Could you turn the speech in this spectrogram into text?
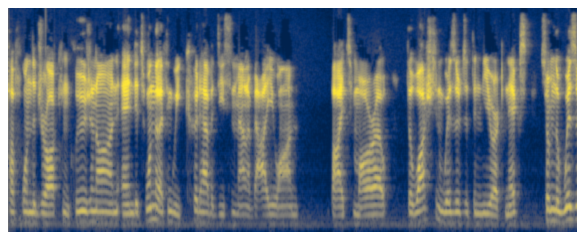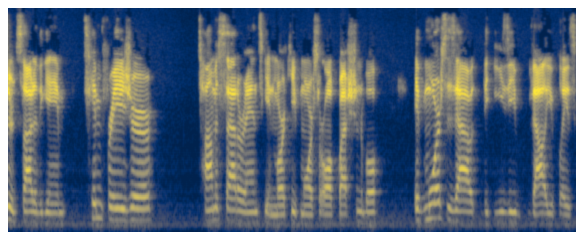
tough one to draw a conclusion on, and it's one that I think we could have a decent amount of value on by tomorrow. The Washington Wizards at the New York Knicks. So, from the Wizards side of the game, Tim Frazier, Tomas Satoransky and Markieff Morris are all questionable. If Morris is out, the easy value plays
